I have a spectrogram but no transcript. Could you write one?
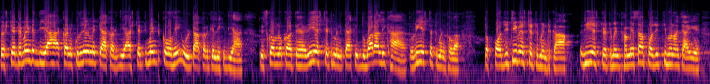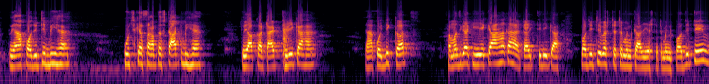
तो स्टेटमेंट दिया है कंक्लूजन में क्या कर दिया? स्टेटमेंट को ही उल्टा करके लिख दिया है। तो इसको हम लोग कहते हैं री स्टेटमेंट क्या कि दोबारा लिखा है तो री स्टेटमेंट होगा। तो पॉजिटिव स्टेटमेंट का री स्टेटमेंट हमेशा पॉजिटिव होना चाहिए। तो यहाँ पॉजिटिव भी है, कुछ के साथ स्टार्ट भी है। तो ये आपका टाइप थ्री का है। यहाँ कोई दिक्कत? समझ गया कि ये क्या का है? टाइप थ्री का। पॉजिटिव स्टेटमेंट का ये स्टेटमेंट पॉजिटिव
